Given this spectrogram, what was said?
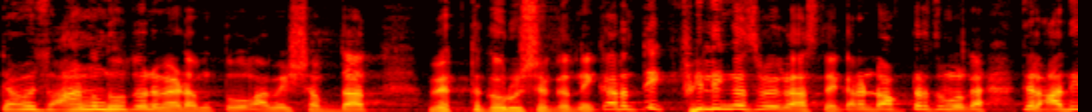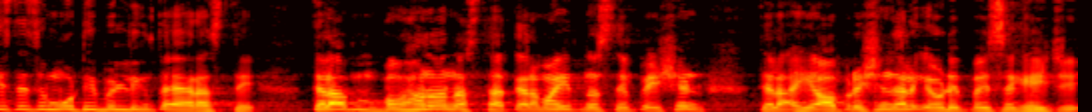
त्यावेळेस जो आनंद होतो ना मॅडम तो आम्ही शब्दात व्यक्त करू शकत नाही. कारण ते एक फिलिंगच वेगळं असते. कारण डॉक्टरचा मुलगा त्याला आधीच त्याची मोठी बिल्डिंग तयार असते. त्याला भावना नसतात त्याला माहीत नसते. पेशंट त्याला हे ऑपरेशन झालं एवढे पैसे घ्यायचे.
